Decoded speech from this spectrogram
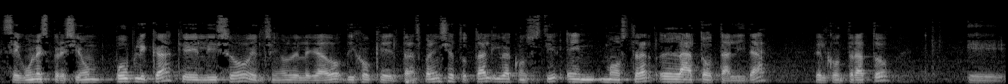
Según la expresión pública que él hizo, el señor delegado dijo que el transparencia total iba a consistir en mostrar la totalidad del contrato eh,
